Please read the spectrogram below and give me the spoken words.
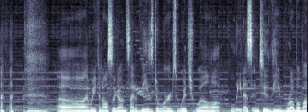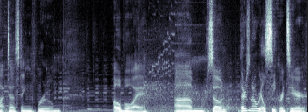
oh, and we can also go inside of these doors, which will lead us into the Robobot testing room. Oh boy. Um, so there's no real secrets here.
